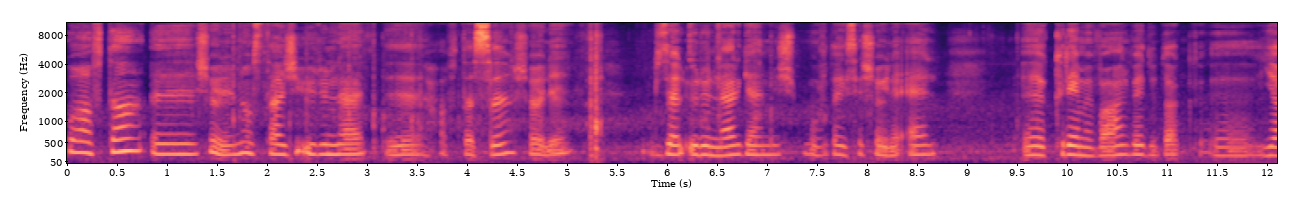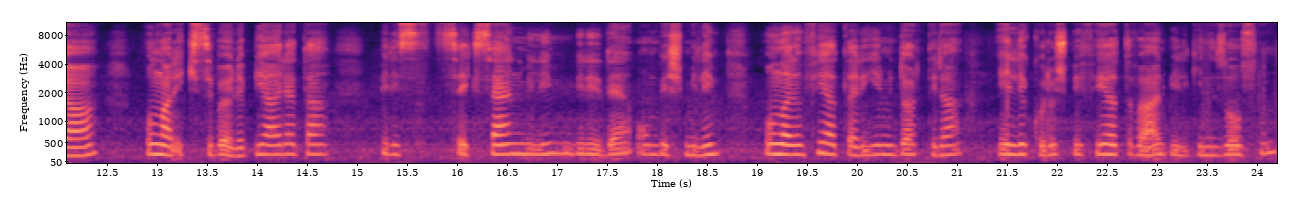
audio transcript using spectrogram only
bu hafta şöyle nostalji ürünler haftası şöyle güzel ürünler gelmiş. Burada ise şöyle el e, kremi var ve dudak e, yağı. Bunlar ikisi böyle bir arada. Biri 80 milim, biri de 15 milim. Bunların fiyatları 24 lira 50 kuruş bir fiyatı var. Bilginiz olsun.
